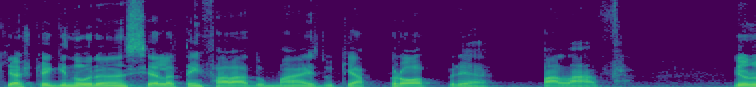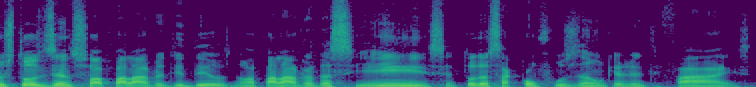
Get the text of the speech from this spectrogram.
que acho que a ignorância ela tem falado mais do que a própria palavra. Eu não estou dizendo só a palavra de Deus, não, a palavra da ciência, toda essa confusão que a gente faz,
